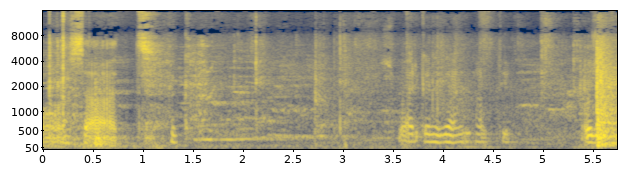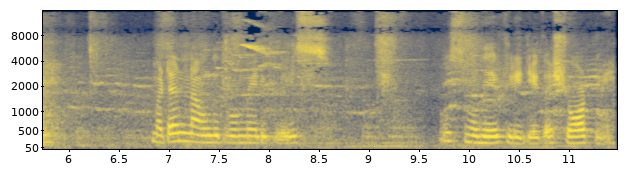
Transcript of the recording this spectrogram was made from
और साथ बाहर का नज़ारा दिखाती हूँ। और मटन बनाऊँगी तो वो मेरी प्लीज़ उसमें देख लीजिएगा शॉर्ट में।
